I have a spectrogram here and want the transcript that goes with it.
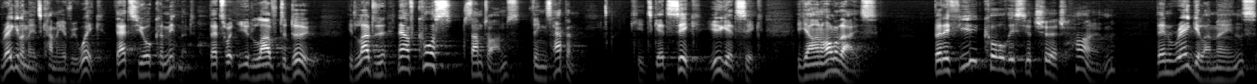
Regular means coming every week. That's your commitment. That's what you'd love to do. You'd love to do. Now, of course, sometimes things happen. Kids get sick, you get sick, you go on holidays. But if you call this your church home, then regular means,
